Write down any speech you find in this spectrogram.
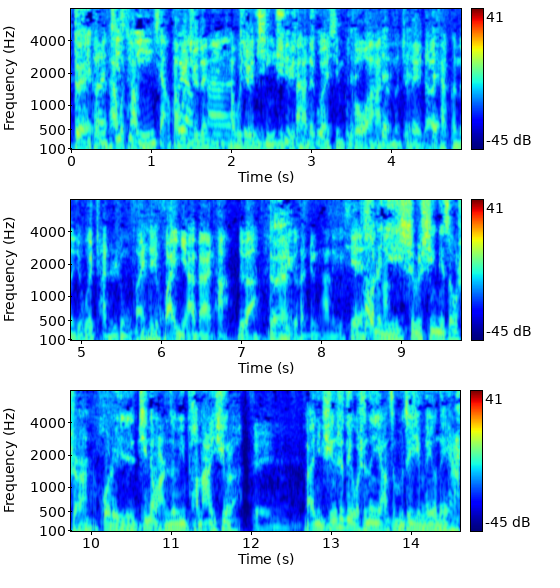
对你可能他会呃激素他影响会让他会觉得你他，会觉得你你对他的关心不够啊，等等之类的，他可能就会产生这种反应，他就怀疑你爱不爱他，对吧？对是一个很正常的一个现象。或者你是不是心里走神儿？或者今天晚上怎么又跑哪里去了？对，啊，你平时对我是那样，怎么最近没有那样？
